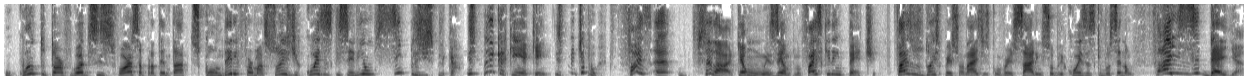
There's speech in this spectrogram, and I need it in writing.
o quanto Thorf God se esforça pra tentar esconder informações de coisas que seriam simples de explicar. Explica quem é quem. Tipo, faz, é, sei lá, quer um exemplo? Faz que nem Pet. Faz os dois personagens conversarem sobre coisas que você não faz ideia.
